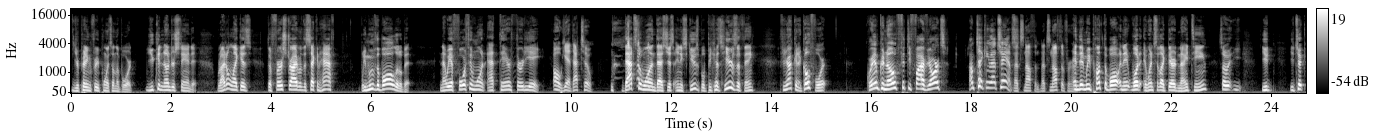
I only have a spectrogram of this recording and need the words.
you're putting three points on the board. You can understand it. What I don't like is the first drive of the second half, we move the ball a little bit. Now we have fourth and one at their 38. oh yeah, that too. That's the one that's just inexcusable because here's the thing. If you're not going to go for it, Graham Gano, 55 yards, I'm taking that chance. That's nothing. That's nothing for him. and then we punt the ball and it what it went to like their 19. So it, you you took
